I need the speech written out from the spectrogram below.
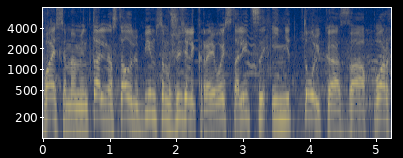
Вася моментально стал любимцем жителей краевой столицы и не только. Зоопарк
